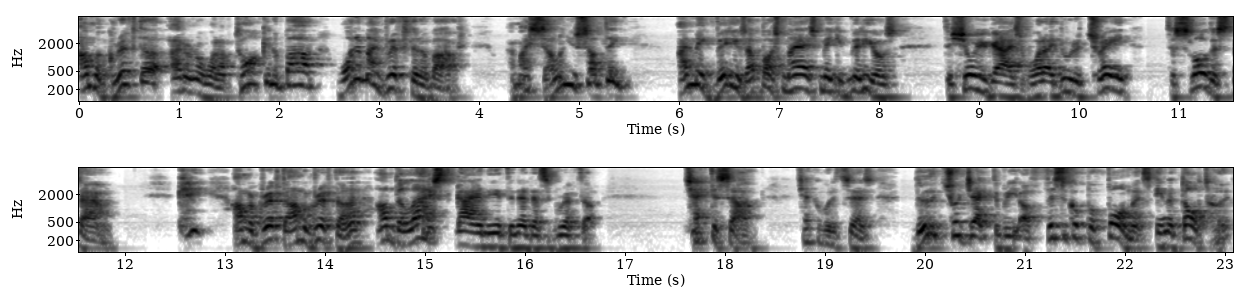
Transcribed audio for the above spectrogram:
I'm a grifter. I don't know what I'm talking about. What am I grifting about? Am I selling you something? I make videos. I bust my ass making videos to show you guys what I do to train to slow this down. Okay? I'm a grifter. I'm a grifter. Huh? I'm the last guy on the internet that's a grifter. Check this out. Check out what it says. The trajectory of physical performance in adulthood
